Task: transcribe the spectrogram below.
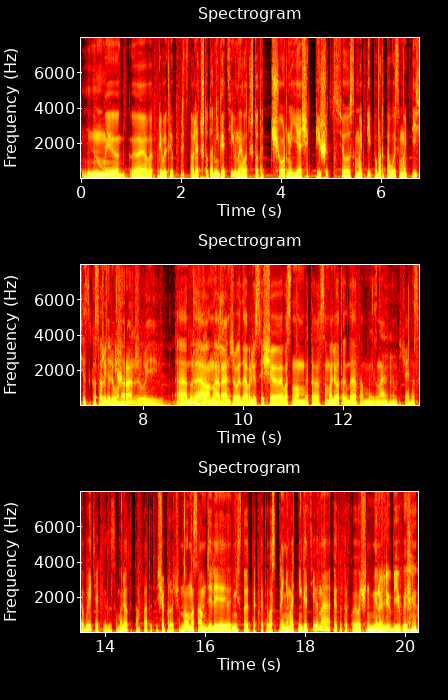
мы э, привыкли представлять что-то негативное, вот что-то черный ящик пишет все самопи, бортовой самописец, На самом деле пишет... он оранжевый. А, да, он оранжевый, да, плюс еще в основном это в самолетах, да, там мы знаем uh-huh. там печальные события, когда самолеты там падают и еще прочее. Но на самом деле не стоит так это воспринимать негативно. Это такой очень миролюбивый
